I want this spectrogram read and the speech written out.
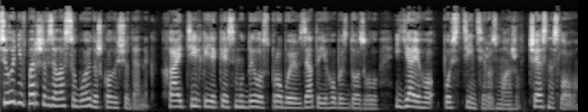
Сьогодні вперше взяла з собою до школи щоденник. Хай тільки якесь мудило спробує взяти його без дозволу, і я його по стінці розмажу, чесне слово.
